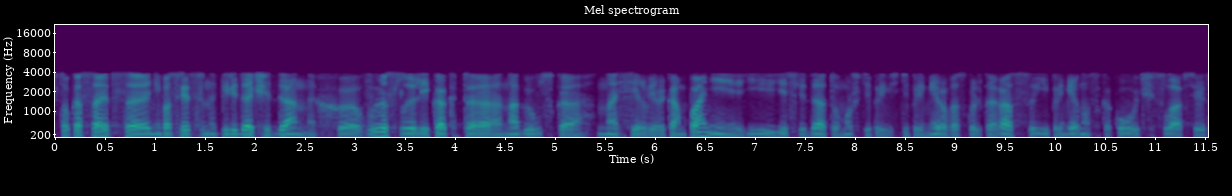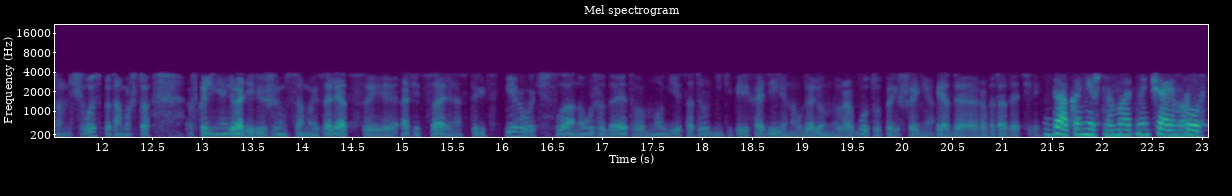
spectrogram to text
Что касается непосредственно передачи данных, э, выросла ли как-то нагрузка на серверы компании? И если да, то можете привести пример, во сколько раз и примерно с какого числа все это началось? Потому что в Калининграде режим самоизоляции официально с 31 числа, но уже до этого многие сотрудники переходили на удаленную работу по решению ряда работодателей. Да, конечно, мы отмечаем рост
